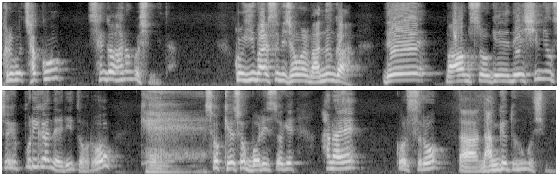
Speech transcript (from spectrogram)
그리고 자꾸 생각하는 것입니다. 그리고 이 말씀이 정말 맞는가? 내 마음 속에, 내 심령 속에 뿌리가 내리도록 계속 계속 머릿속에 하나의 것으로 다 남겨두는 것입니다.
